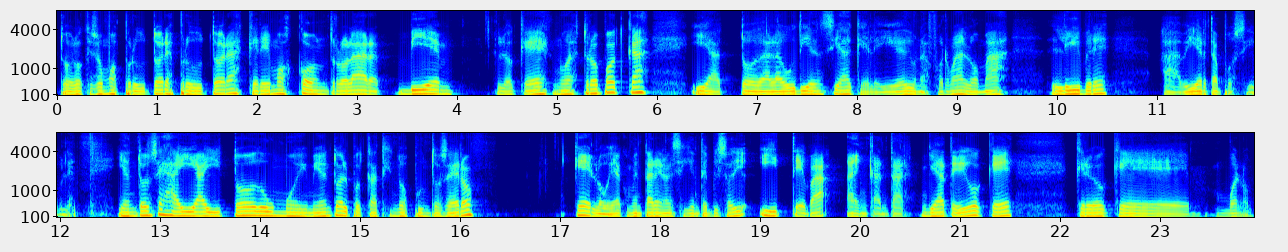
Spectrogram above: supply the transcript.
Todos los que somos productores, productoras, queremos controlar bien lo que es nuestro podcast y a toda la audiencia que le llegue de una forma lo más libre, abierta posible. Y entonces ahí hay todo un movimiento del podcasting 2.0 que lo voy a comentar en el siguiente episodio y te va a encantar. Ya te digo que creo que bueno,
